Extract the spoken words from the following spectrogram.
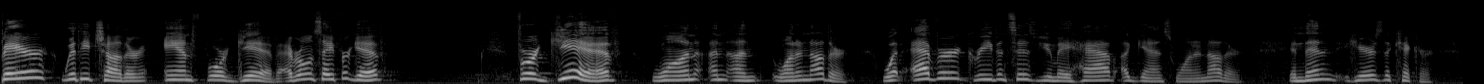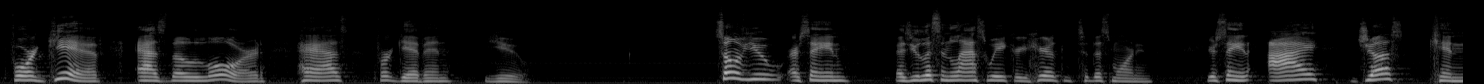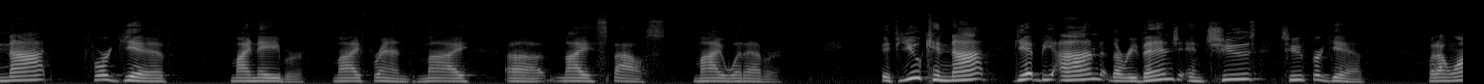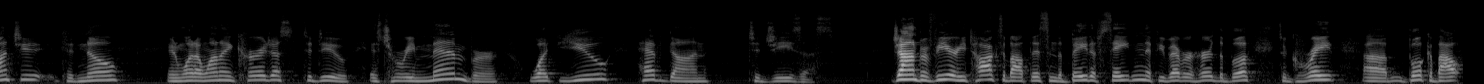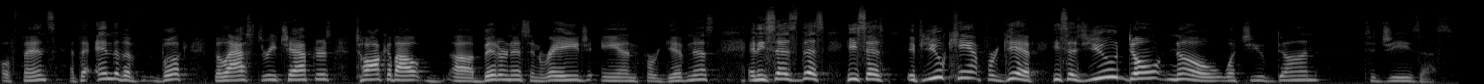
Bear with each other and forgive. Everyone say forgive. Forgive one, an, one another, whatever grievances you may have against one another. And then here's the kicker forgive as the Lord has forgiven you. Some of you are saying, as you listened last week or you hear to this morning, you're saying, I just cannot forgive my neighbor, my friend, my, uh, my spouse, my whatever. If you cannot get beyond the revenge and choose to forgive, what I want you to know and what I want to encourage us to do is to remember what you have done to Jesus. John Bevere, he talks about this in The Bait of Satan, if you've ever heard the book. It's a great um, book about offense. At the end of the book, the last three chapters talk about uh, bitterness and rage and forgiveness. And he says this He says, if you can't forgive, he says, you don't know what you've done to Jesus.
